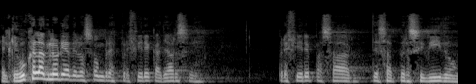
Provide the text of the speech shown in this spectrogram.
El que busca la gloria de los hombres prefiere callarse, prefiere pasar desapercibido.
